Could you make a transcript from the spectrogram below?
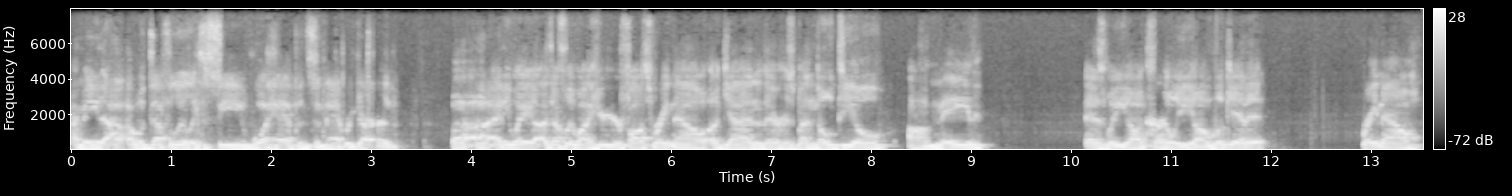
I mean, I, I, would definitely like to see what happens in that regard. But uh, anyway, I definitely want to hear your thoughts right now. Again, there has been no deal uh, made as we uh, currently uh, look at it right now.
